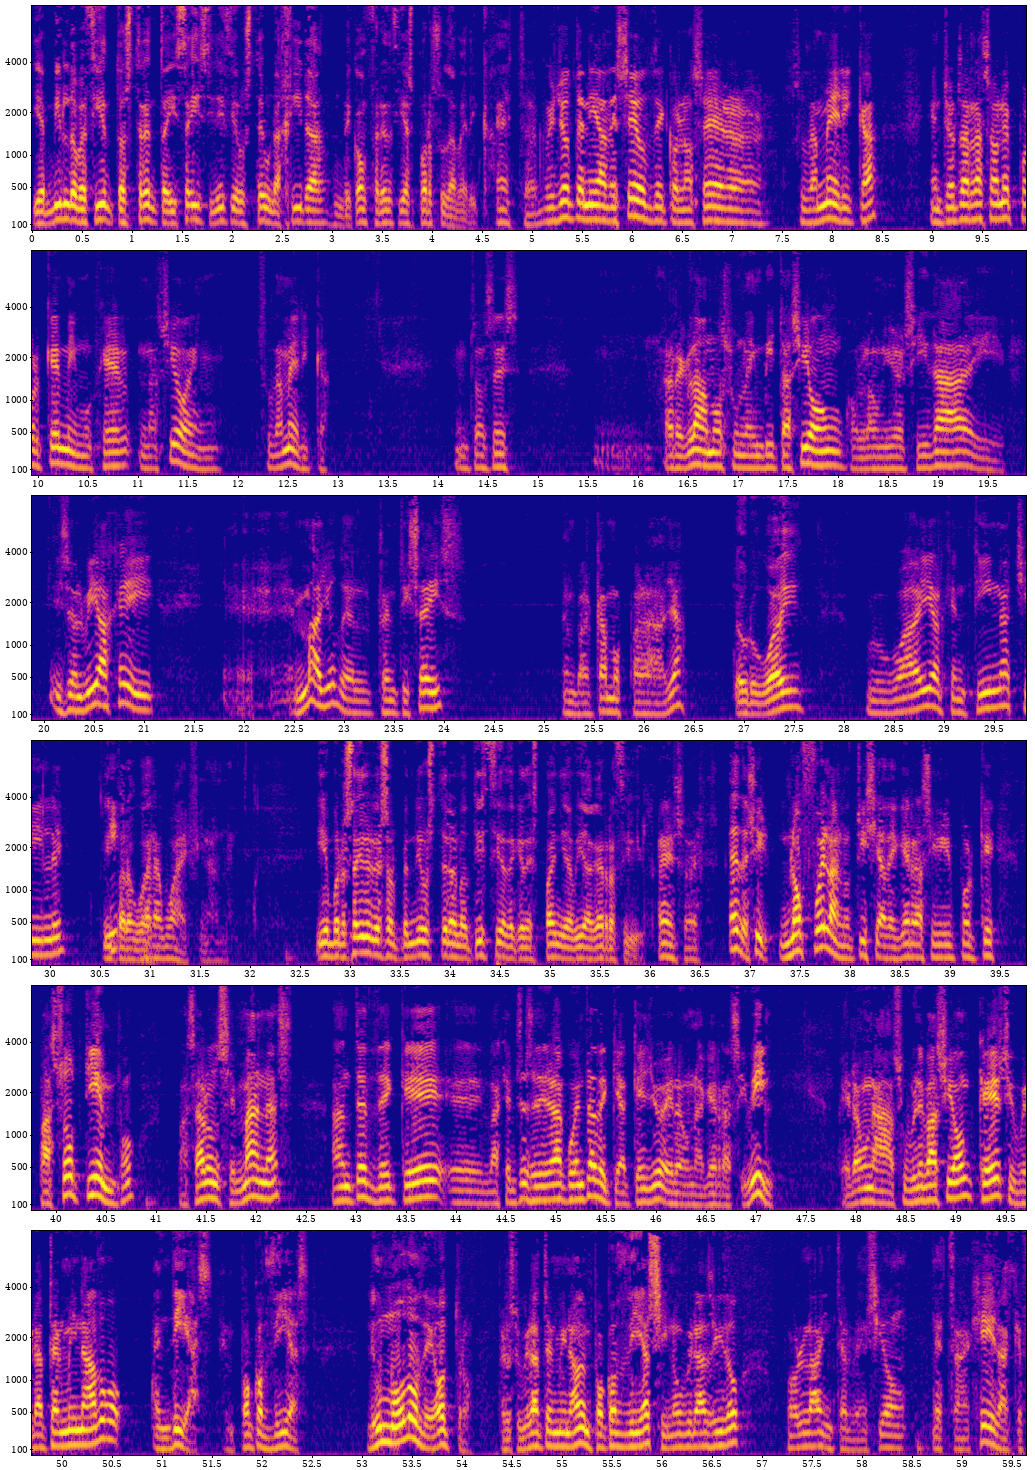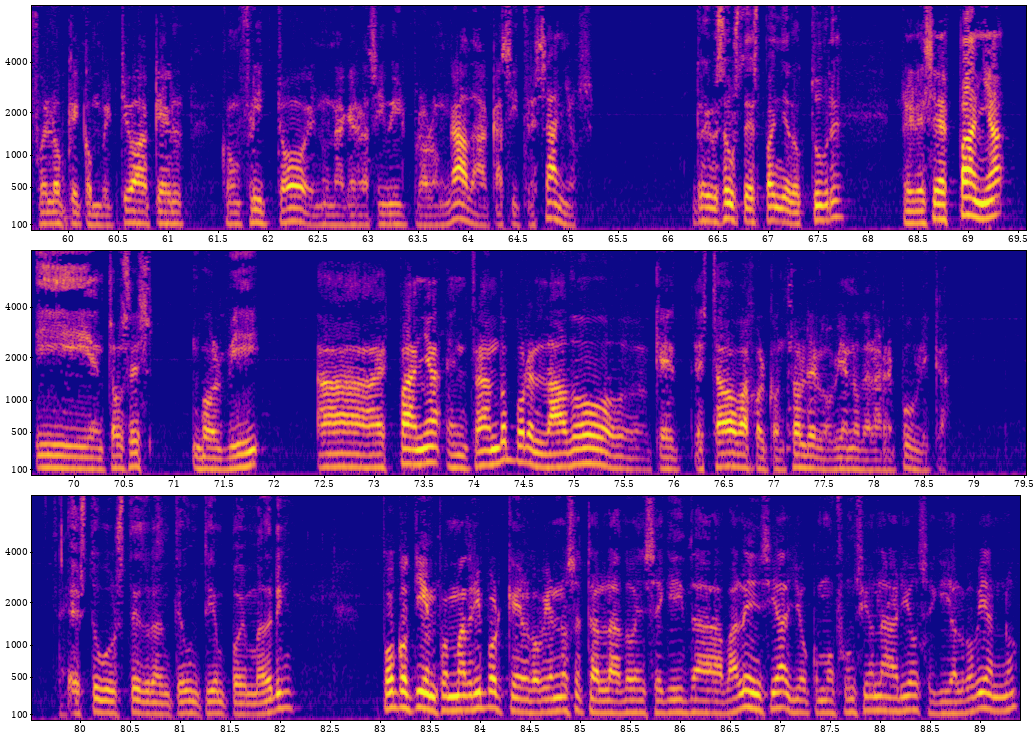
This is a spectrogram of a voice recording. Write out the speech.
y en 1936 inicia usted una gira de conferencias por Sudamérica. Esto, pues yo tenía deseos de conocer Sudamérica, entre otras razones porque mi mujer nació en Sudamérica. Entonces arreglamos una invitación con la universidad y hice el viaje y eh, en mayo del 36 embarcamos para allá. Uruguay. Uruguay, Argentina, Chile y, Paraguay. finalmente. Y en Buenos Aires le sorprendió usted la noticia de que en España había guerra civil. Eso es. Es decir, no fue la noticia de guerra civil porque pasó tiempo, pasaron semanas antes de que eh, la gente se diera cuenta de que aquello era una guerra civil. Era una sublevación que se hubiera terminado en días, en pocos días, de un modo o de otro, pero se hubiera terminado en pocos días si no hubiera sido por la intervención extranjera, que fue lo que convirtió aquel conflicto en una guerra civil prolongada, a casi tres años. ¿Regresó usted a España en octubre? regresé a España y entonces volví a España entrando por el lado que estaba bajo el control del gobierno de la República. ¿Estuvo usted durante un tiempo en Madrid? Poco tiempo en Madrid porque el gobierno se trasladó enseguida a Valencia, yo como funcionario seguí al gobierno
